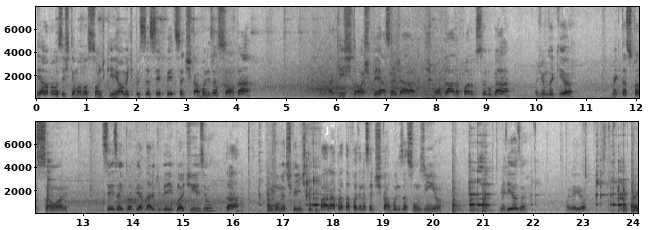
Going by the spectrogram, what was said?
dela para vocês terem uma noção de que realmente precisa ser feita essa descarbonização, tá? Aqui estão as peças já desmontadas fora do seu lugar. Nós vemos aqui, ó, como é que tá a situação, olha. Vocês aí, proprietário de veículo a diesel, tá? Tem momentos que a gente tem que parar para estar tá fazendo essa descarbonizaçãozinha, ó. Beleza? Olha aí, ó. Tá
